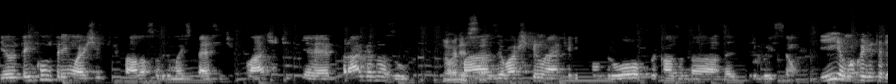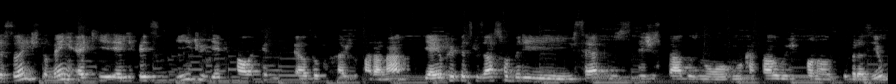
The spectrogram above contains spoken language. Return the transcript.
E eu até encontrei um artigo que fala sobre uma espécie de flatid que é praga nas uvas. Olha Mas só. eu acho que não é que ele encontrou por causa da, da, distribuição. E uma coisa interessante também é que ele fez esse vídeo e ele fala que é do estado do Paraná. E aí eu fui pesquisar sobre insetos registrados no, no catálogo de fauna do Brasil,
